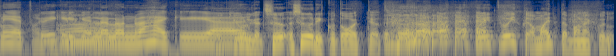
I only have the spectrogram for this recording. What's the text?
nii et kõigil, kellel on vähegi kõik äh, julged sõ sõõrikutootjad võite, võite oma ettepanekud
